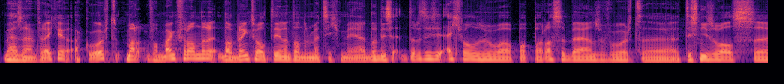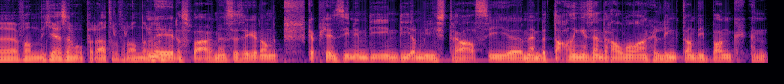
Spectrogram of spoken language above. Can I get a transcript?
wij zijn vrekken, akkoord. Maar van bank veranderen, dat brengt wel het een en het ander met zich mee. Dat is, er is echt wel zo wat paparassen bij enzovoort. Uh, het is niet zoals uh, van gsm-operator veranderen. Nee, dat is waar. Mensen zeggen dan, pff, ik heb geen zin in die, in die administratie. Uh, mijn betalingen zijn er allemaal aan gelinkt aan die bank. En dan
